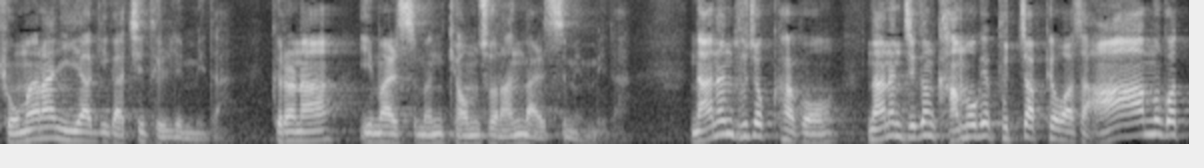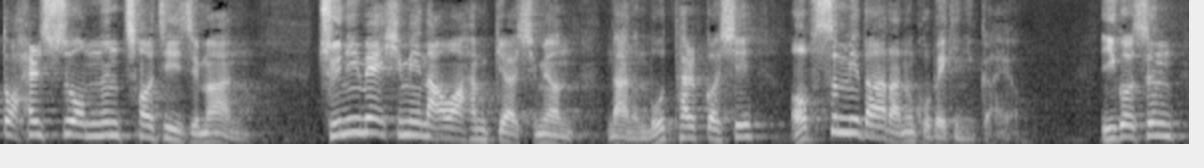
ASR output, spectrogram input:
교만한 이야기 같이 들립니다. 그러나 이 말씀은 겸손한 말씀입니다. 나는 부족하고 나는 지금 감옥에 붙잡혀 와서 아무것도 할 수 없는 처지이지만 주님의 힘이 나와 함께 하시면 나는 못할 것이 없습니다 라는 고백이니까요. 이것은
